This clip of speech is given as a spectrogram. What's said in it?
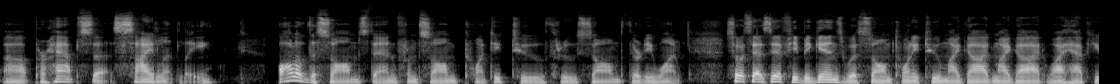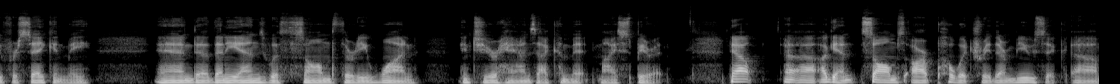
uh, perhaps uh, silently, all of the Psalms then from Psalm 22 through Psalm 31. So it's as if he begins with Psalm 22, My God, my God, why have you forsaken me? And uh, then he ends with Psalm 31, Into your hands I commit my spirit. Now, uh, again, Psalms are poetry, they're music, uh,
